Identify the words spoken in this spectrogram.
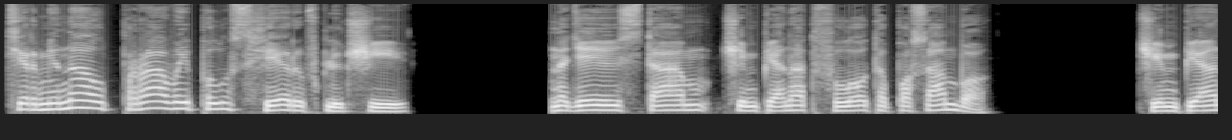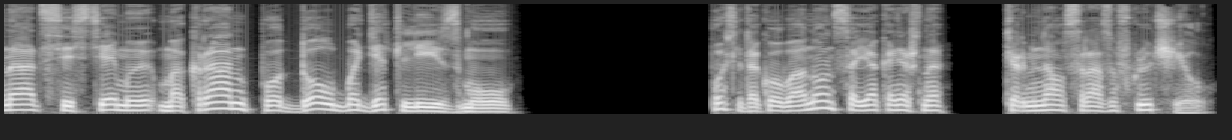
терминал правой полусферы включи. Надеюсь, там чемпионат флота по самбо. Чемпионат системы Макран по долбодятлизму. После такого анонса я, конечно, терминал сразу включил.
